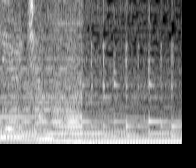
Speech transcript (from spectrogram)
Audio Jungle.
